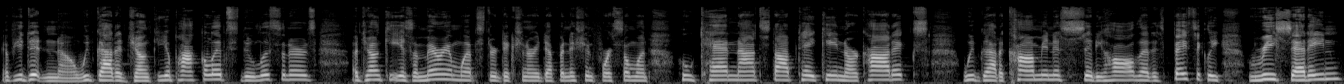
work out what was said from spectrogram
if you didn't know, we've got a junkie apocalypse. New listeners, a junkie is a Merriam Webster dictionary definition for someone who cannot stop taking narcotics. We've got a communist city hall that is basically resetting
